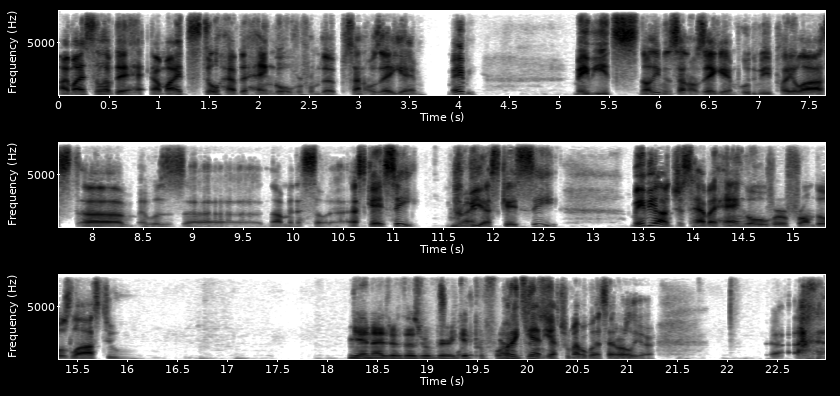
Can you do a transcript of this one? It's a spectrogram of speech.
I might still have the, I might still have the hangover from the San Jose game. Maybe, maybe it's not even San Jose game. Who did we play last? Uh, it was uh, not Minnesota. SKC. Right. be SKC. Maybe I'll just have a hangover from those last two. Yeah. Neither of those were very good performances. But again, you have to remember what I said earlier. Uh,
